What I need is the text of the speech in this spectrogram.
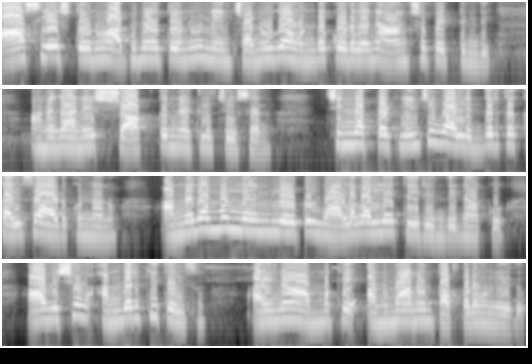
ఆశ్లేష్తోనూ అభినవ్తోనూ నేను చనువుగా ఉండకూడదని ఆంక్ష పెట్టింది. అనగానే షాక్ తిన్నట్లు చూశాను. చిన్నప్పటి నుంచి వాళ్ళిద్దరితో కలిసి ఆడుకున్నాను. అన్నదమ్ములు లేని లోటు వాళ్ళ వల్లే తీరింది నాకు. ఆ విషయం అందరికీ తెలుసు. అయినా అమ్మకి అనుమానం తప్పడం లేదు.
